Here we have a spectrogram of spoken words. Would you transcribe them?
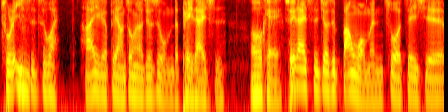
除了医师之外。还有一个非常重要，就是我们的胚胎师。OK，胚胎师就是帮我们做这些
